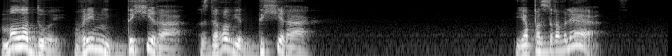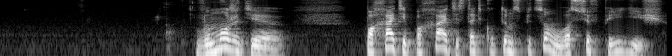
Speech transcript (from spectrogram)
Молодой, времени до хера, здоровья до хера. Я поздравляю. Вы можете пахать и пахать и стать крутым спецом, у вас все впереди еще.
